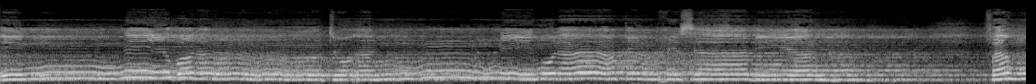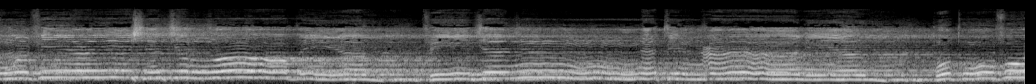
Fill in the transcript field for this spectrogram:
إني ظننت أني ملاق حسابية. فهو في عيشة راضية في جنة عالية. قطوفها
